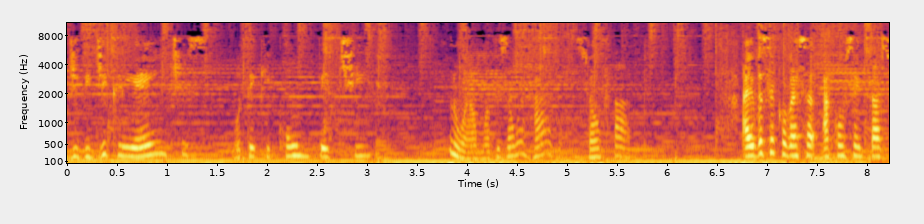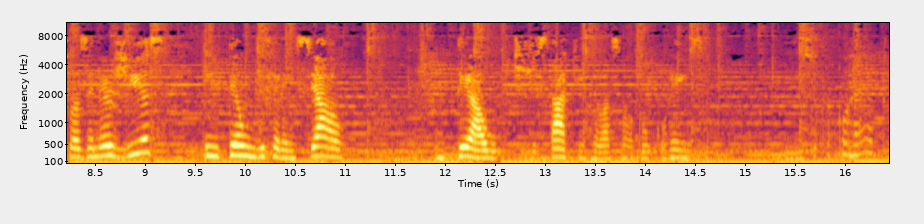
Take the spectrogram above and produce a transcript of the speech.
dividir clientes, vou ter que competir. Não é uma visão errada, isso é um fato. Aí você começa a concentrar suas energias em ter um diferencial, em ter algo que te destaque em relação à concorrência. E isso está correto.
